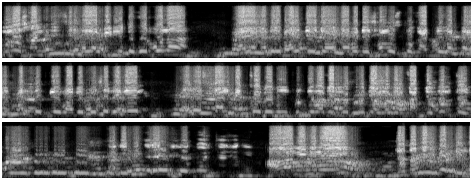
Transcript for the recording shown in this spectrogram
কোনো শান্তি শৃঙ্খলা বিঘ্নিত করব না। তাই আমাদের ভারতীয় জনতা পার্টির সমস্ত কার্যকর্তারা বসে অবস্থান বিক্ষোভ এবং প্রতিবাদের আমাদের কার্যক্রম চলছে। আগামী দিনে যতদিন পর্যন্ত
